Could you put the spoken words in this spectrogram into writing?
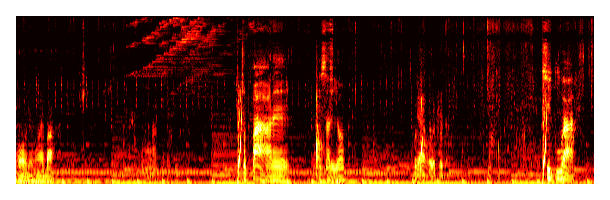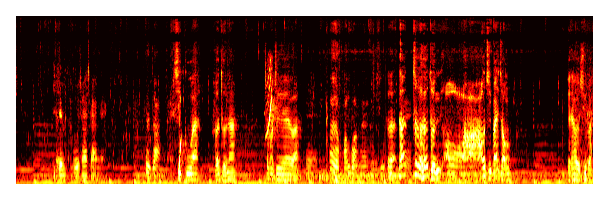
哦，你看吧，足饱咧，会使哩哦。不然河豚，刺菇啊，以前无啥讲诶，是啥？刺菇啊，河豚啊，这个这些吧。嗯，那个黄广的，对，它这个河豚哦，好几百种，给它回去吧。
